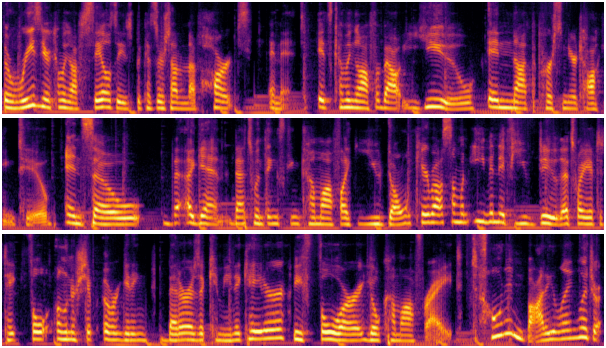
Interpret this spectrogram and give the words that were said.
the reason you're coming off salesy is because there's not enough heart in it. It's coming off about you and not the person you're talking to. And so again, that's when things can come off like you don't care about someone, even if you do. That's why you have to take full ownership over getting better as a communicator before you'll come off right. Tone and body language are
